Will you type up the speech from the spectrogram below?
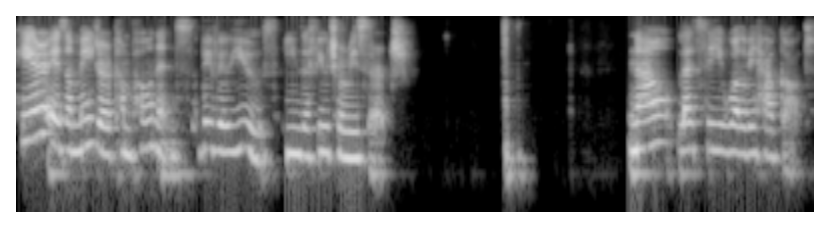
Here is a major component we will use in the future research. Now let's see what we have got.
